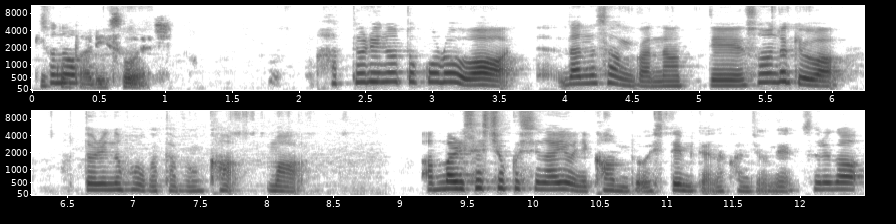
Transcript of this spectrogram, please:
結構ありそうやし。服部のところは、旦那さんがなって、その時は、服部の方が多分か、まあ、あんまり接触しないように看病してみたいな感じよね。それが、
